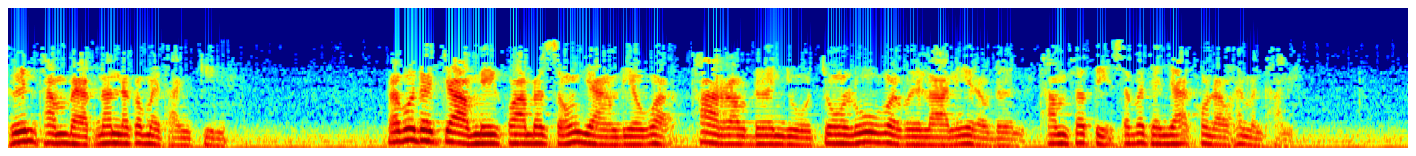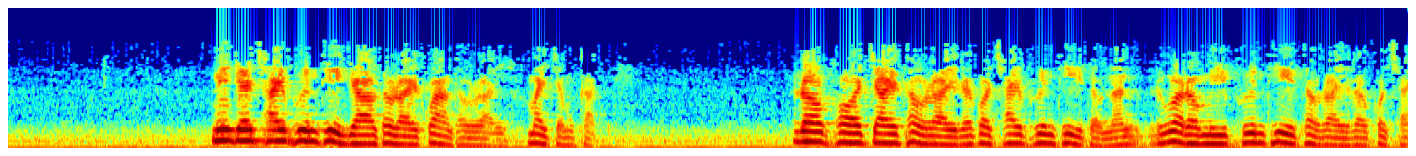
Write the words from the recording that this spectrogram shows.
คืนทำแบบนั้นแล้วก็ไม่ทันกิน พระพุทธเจ้ามีความประสงค์อย่างเดียวว่า ถ้าเราเดินอยู่จงรู้ว่าเวลานี้เราเดินทำสติสัมปชัญญะของเราให้มันทัน นี่จะใช้พื้นที่ยาวเท่าไรกว้างเท่าไรไม่จำกัด เราพอใจเท่าไรแล้วก็ใช้พื้นที่เท่านั้น หรือว่าเรามีพื้นที่เท่าไรเราก็ใช้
